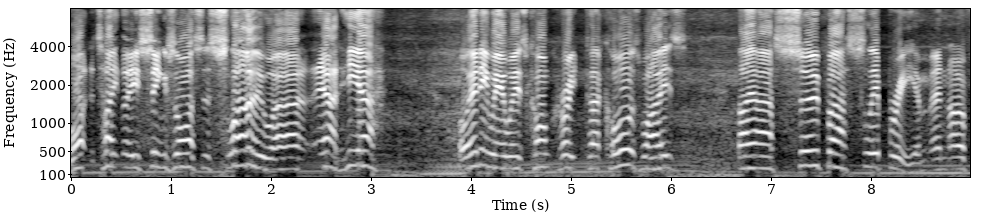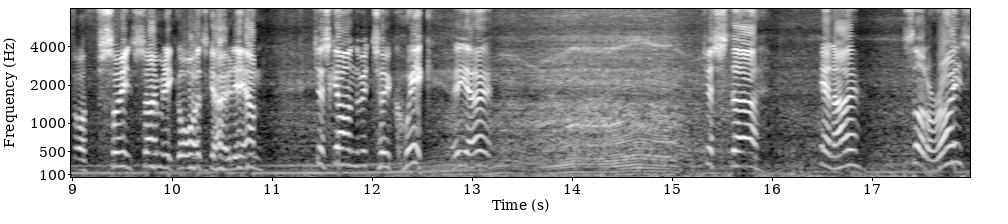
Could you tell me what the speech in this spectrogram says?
Like to take these things nice and slow uh, out here or anywhere where there's concrete uh, causeways. They are super slippery, and, and I've, I've seen so many guys go down just going a bit too quick. You know, just uh, you know, it's not a race.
